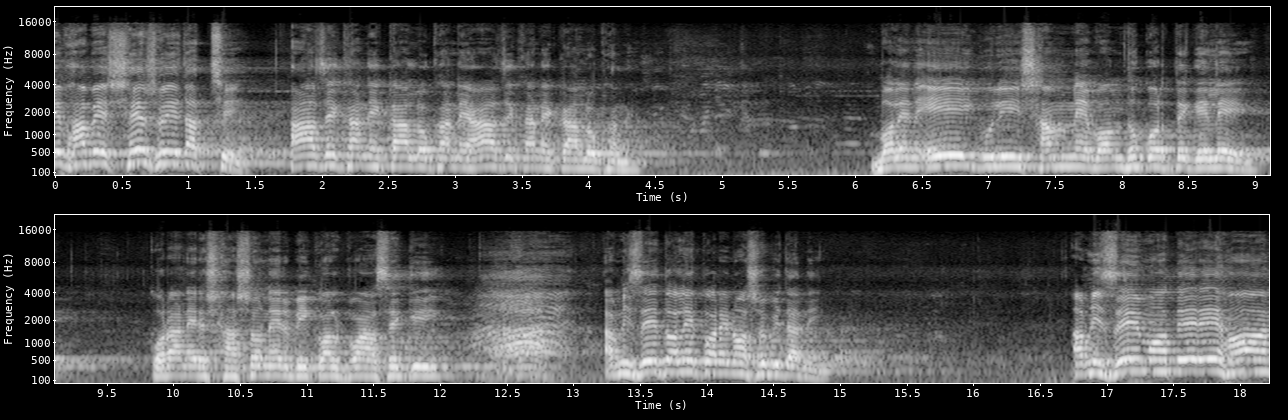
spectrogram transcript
এভাবে শেষ হয়ে যাচ্ছে আজ এখানে কাল ওখানে আজ এখানে কাল ওখানে। বলেন এইগুলি সামনে বন্ধ করতে গেলে কোরআনের শাসনের বিকল্প আছে কি? আপনি যে দলে করেন অসুবিধা নেই। আপনি যে মতের হন,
